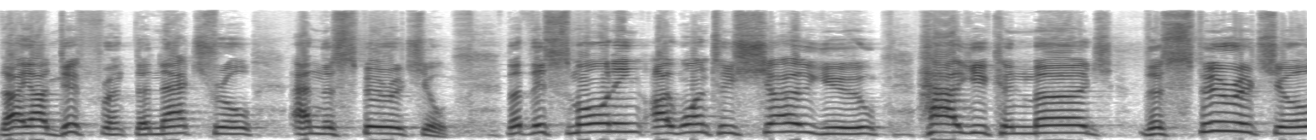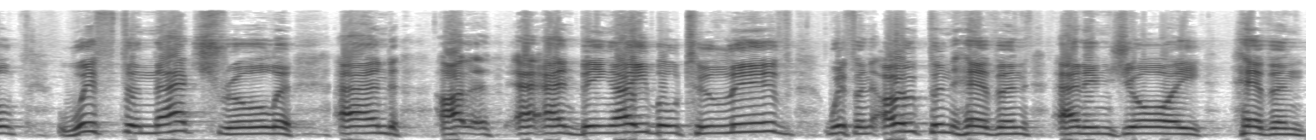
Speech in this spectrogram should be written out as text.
They are different, the natural and the spiritual. But this morning, I want to show you how you can merge the spiritual with the natural and uh, and being able to live with an open heaven and enjoy heaven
